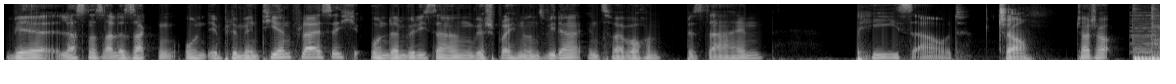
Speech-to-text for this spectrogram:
wir lassen das alle sacken und implementieren fleißig. Und dann würde ich sagen, wir sprechen uns wieder in zwei Wochen. Bis dahin, peace out. Ciao. Ciao, ciao.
